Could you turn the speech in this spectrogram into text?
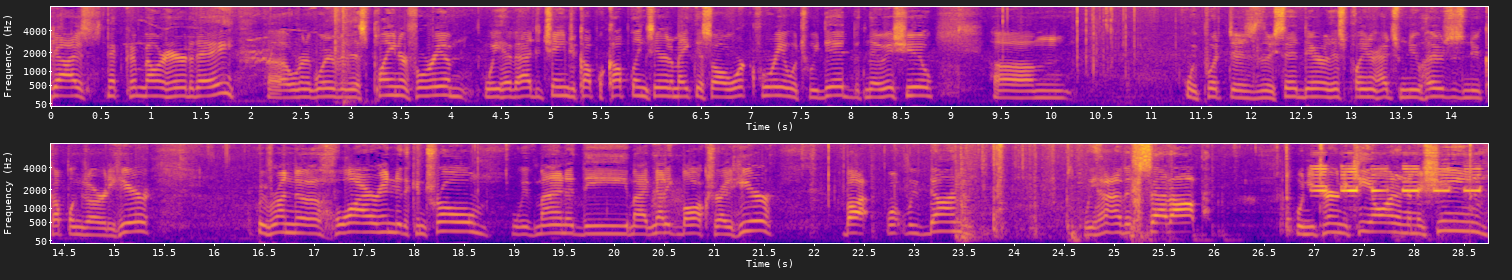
guys, Nick Miller here today. Uh, we're going to go over this planer for you. We have had to change a couple couplings here to make this all work for you, which we did with no issue. Um, we put, as they said there, this planer had some new hoses, new couplings already here. We've run the wire into the control. We've mounted the magnetic box right here. But what we've done, we have it set up. When you turn the key on in the machine,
